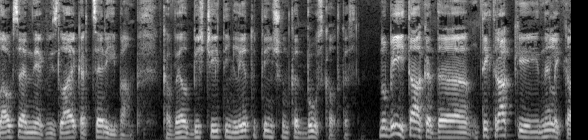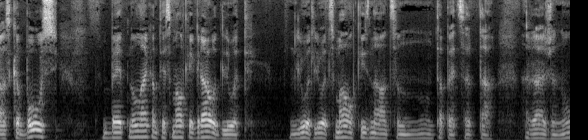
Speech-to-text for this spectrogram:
lauksaimnieki visu laiku ar cerībām, ka vēl bišķītiņa lietutiņš un kad būs kaut kas. Nu, bija tā, ka uh, tik traki nelikās, ka būs, bet, nu, laikam tie smalkie graudi ļoti, ļoti, ļoti smalki iznāca un, un tāpēc ar tā raža, nu,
